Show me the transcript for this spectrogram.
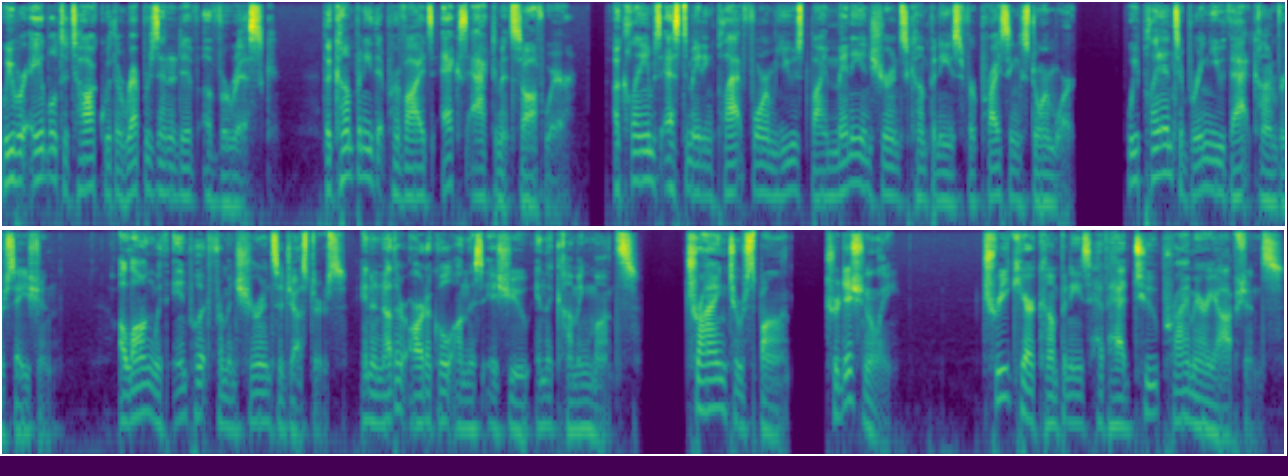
We were able to talk with a representative of Verisk, the company that provides Xactimate software, a claims estimating platform used by many insurance companies for pricing storm work. We plan to bring you that conversation along with input from insurance adjusters, in another article on this issue in the coming months. Trying to respond. Traditionally, tree care companies have had two primary options.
